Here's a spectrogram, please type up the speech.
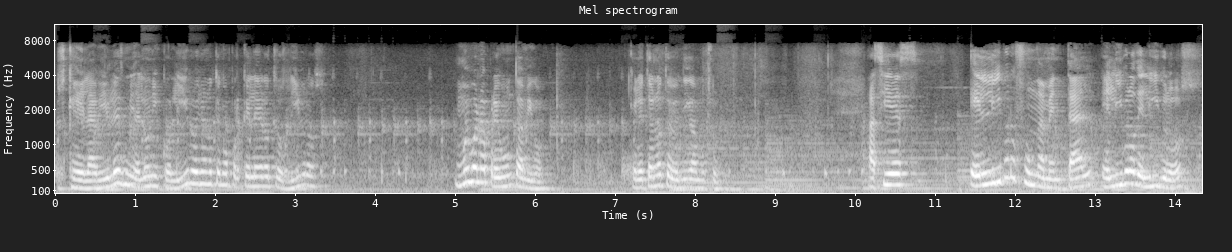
pues que la Biblia es el único libro, yo no tengo por qué leer otros libros. Muy buena pregunta, amigo. Que el Eterno te bendiga mucho. Así es, el libro fundamental, el libro de libros,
